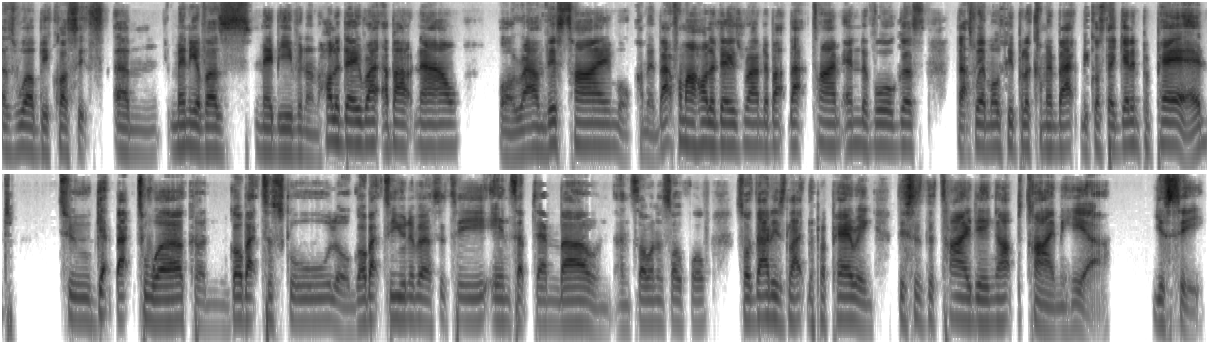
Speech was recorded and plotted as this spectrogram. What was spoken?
as well because it's um many of us maybe even on holiday right about now or around this time or coming back from our holidays around about that time, end of August. That's where most people are coming back because they're getting prepared to get back to work and go back to school or go back to university in September and, and so on and so forth. So that is like the preparing. This is the tidying up time here, you see.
